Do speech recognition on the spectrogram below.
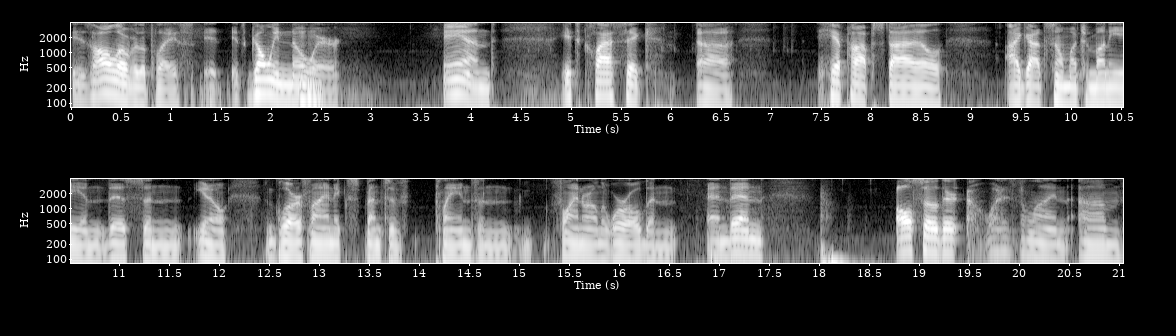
is all over the place. It, it's going nowhere, and it's classic uh, hip hop style. I got so much money and this, and you know, glorifying expensive planes and flying around the world, and and then also there what is the line um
